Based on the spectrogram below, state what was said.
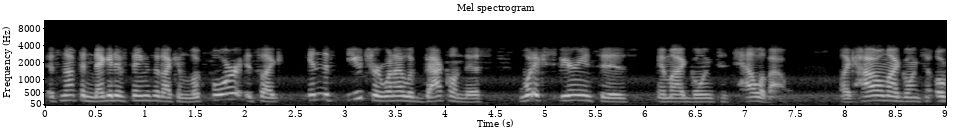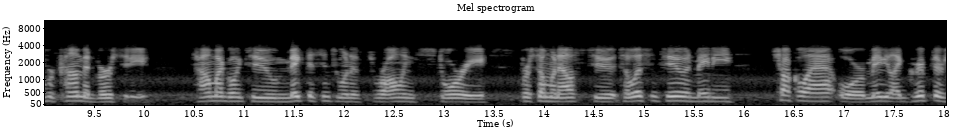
it's not the negative things that I can look for. It's like in the future when I look back on this, what experiences am I going to tell about? Like how am I going to overcome adversity? How am I going to make this into an enthralling story for someone else to to listen to and maybe chuckle at or maybe like grip their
